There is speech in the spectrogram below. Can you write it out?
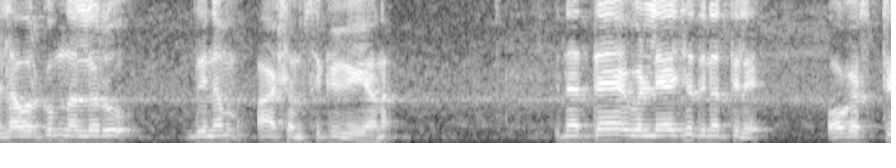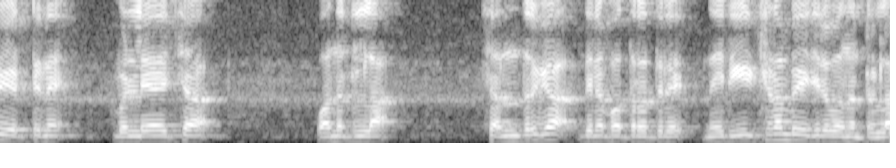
എല്ലാവർക്കും നല്ലൊരു ദിനം ആശംസിക്കുകയാണ്. ഇന്നത്തെ വെള്ളിയാഴ്ച ദിനത്തിൽ ഓഗസ്റ്റ് എട്ടിന് വെള്ളിയാഴ്ച വന്നിട്ടുള്ള ചന്ദ്രിക ദിനപത്രത്തിൽ നിരീക്ഷണം പേജിൽ വന്നിട്ടുള്ള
